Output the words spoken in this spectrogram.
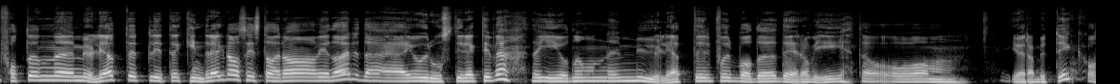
fått en eh, mulighet, et lite kinderegg da, siste åra, Vidar. Det er jo ROS-direktivet. Det gir jo noen eh, muligheter for både dere og vi til å mm, gjøre butikk. Og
